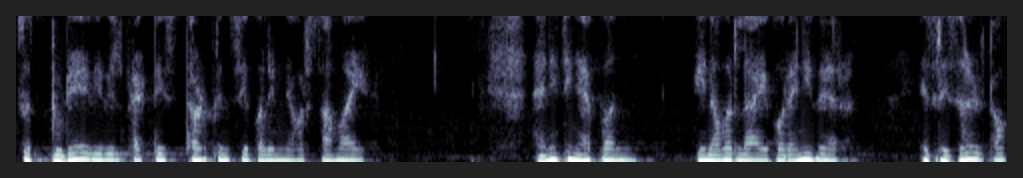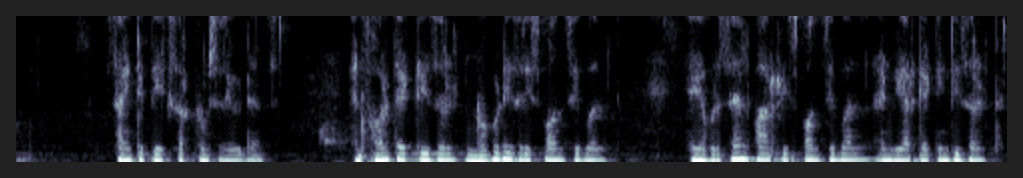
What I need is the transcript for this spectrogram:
So today we will practice third principle in our samayik. Anything happen in our life or anywhere is result of scientific circumstantial evidence. And for that result, nobody is responsible. We ourselves are responsible and we are getting result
